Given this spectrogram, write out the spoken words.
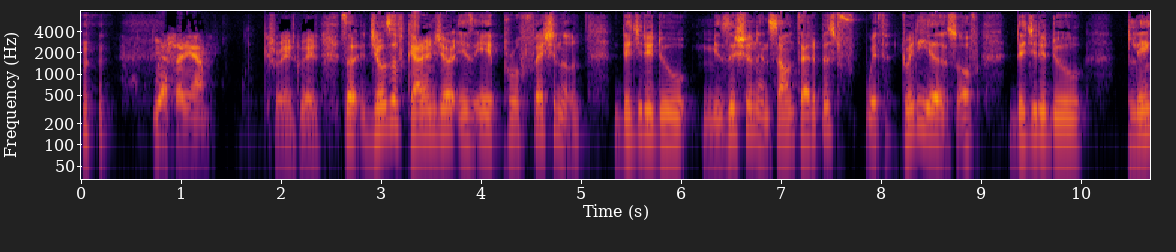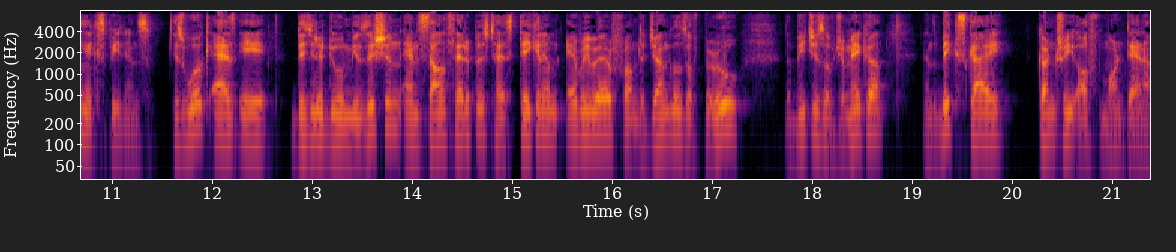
yes, I am. Great, great. So Joseph Carringer is a professional didgeridoo musician and sound therapist with 20 years of didgeridoo playing experience. His work as a didgeridoo musician and sound therapist has taken him everywhere from the jungles of Peru, the beaches of Jamaica, and the big sky country of Montana.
